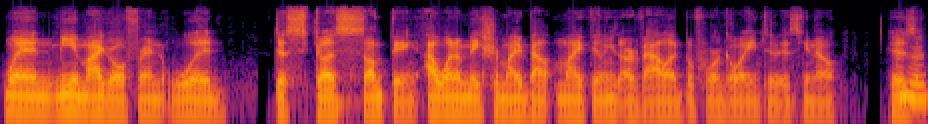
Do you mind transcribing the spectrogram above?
when me and my girlfriend would discuss something, I want to make sure my val- my feelings are valid before going into this, you know, because Mhm.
